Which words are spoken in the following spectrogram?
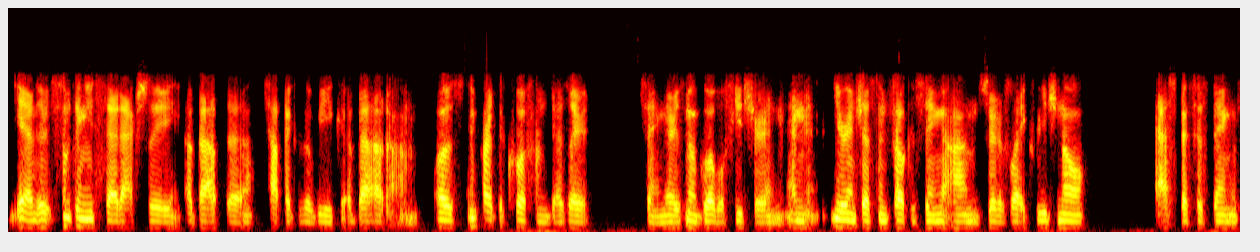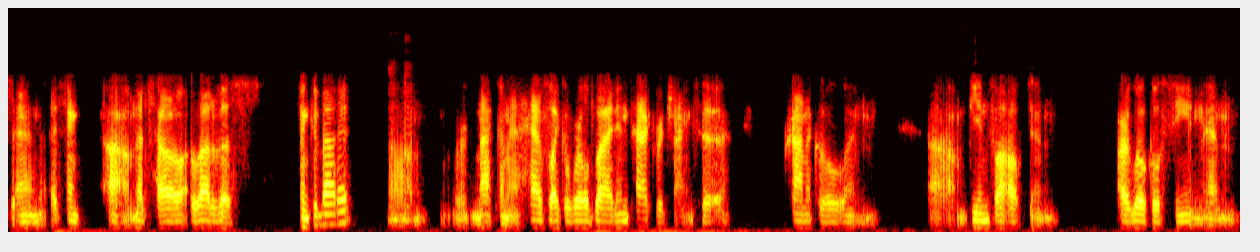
yeah, there's something you said actually about the topic of the week about um, well, was in part the quote from Desert saying there is no global future, and, and your interest in focusing on sort of like regional aspects of things. And I think um, that's how a lot of us think about it. Mm-hmm. Um, we're not going to have like a worldwide impact. We're trying to chronicle and um, be involved in our local scene and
